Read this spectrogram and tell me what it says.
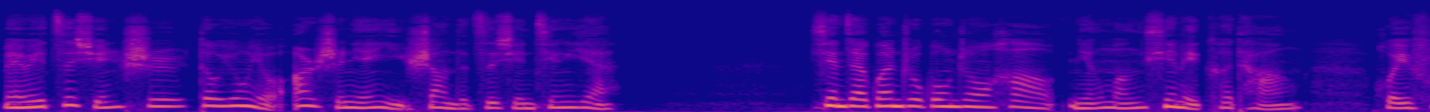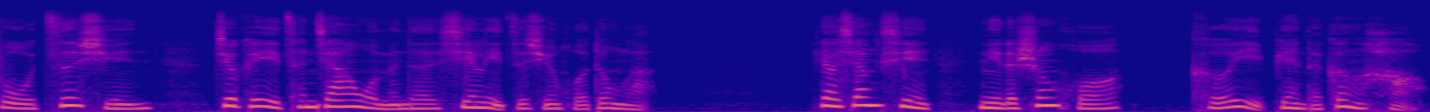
每位咨询师都拥有二十年以上的咨询经验。现在关注公众号“柠檬心理课堂”，回复“咨询”就可以参加我们的心理咨询活动了。要相信你的生活可以变得更好。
